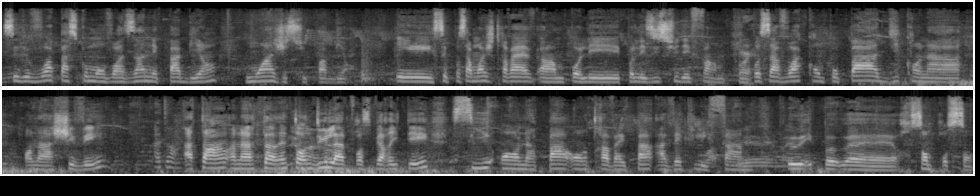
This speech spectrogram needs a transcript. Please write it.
C'est de voir parce que mon voisin n'est pas bien, moi je suis pas bien. Et c'est pour ça, moi, je travaille euh, pour, les, pour les issues des femmes. Pour savoir qu'on ne peut pas dire qu'on a, on a achevé Attends. on a attendu la prospérité si on n'a pas, on travaille pas avec les femmes, eux, 100%.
